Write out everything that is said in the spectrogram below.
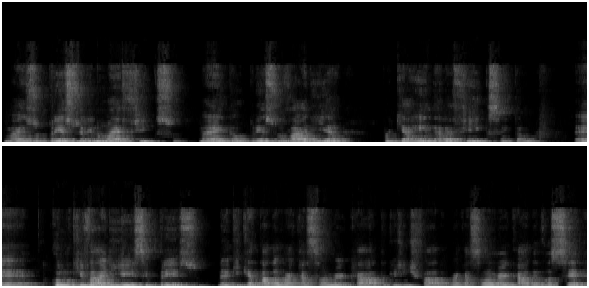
mas o preço ele não é fixo, né? Então o preço varia porque a renda é fixa. Então, é, como que varia esse preço? Né? O que é a tal da marcação a mercado que a gente fala? Marcação a mercado é você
